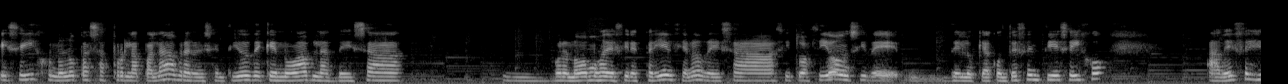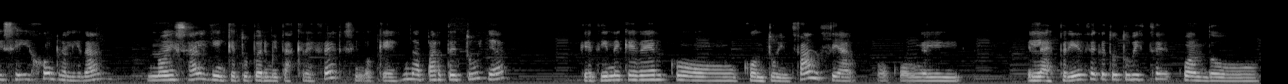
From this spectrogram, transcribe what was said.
ese hijo no lo pasas por la palabra, en el sentido de que no hablas de esa, mm, bueno, no vamos a decir experiencia, ¿no? De esa situación, sí, de, de lo que acontece en ti ese hijo, a veces ese hijo en realidad no es alguien que tú permitas crecer, sino que es una parte tuya que tiene que ver con, tu infancia o con el, la experiencia que tú tuviste cuando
